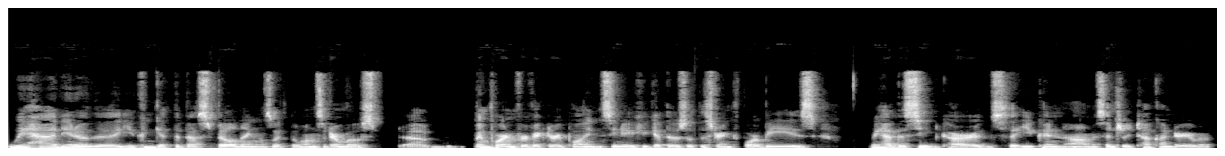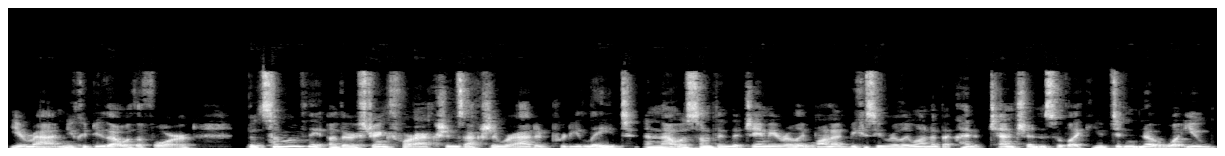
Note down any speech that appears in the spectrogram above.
we had, you know, the you can get the best buildings, like the ones that are most uh, important for victory points. You know, you could get those with the strength four bees. We had the seed cards that you can um, essentially tuck under your, your, mat, and you could do that with a four. But some of the other strength four actions actually were added pretty late, and that was something that Jamie really wanted because he really wanted that kind of tension. So like you didn't know what you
